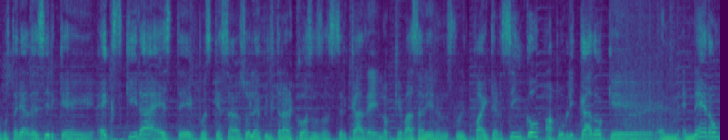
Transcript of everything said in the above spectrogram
gustaría decir que Xkira, este pues que suele filtrar cosas acerca de lo que va a salir en Street Fighter 5, ha publicado que en enero,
